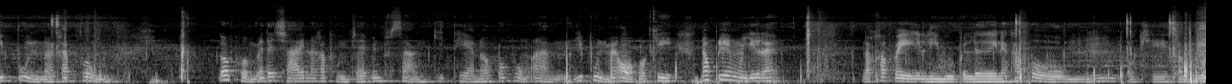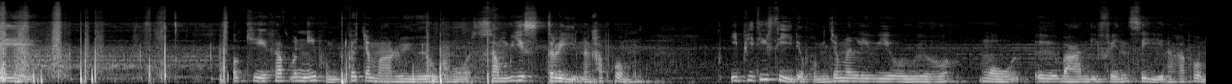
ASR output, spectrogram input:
ญี่ปุ่นนะครับผม ก็ผมไม่ได้ใช้นะครับ ผมใช้เป็นภาษาอังกฤษแทนเนาะเพราะผมอ่านญี่ปุ่นไม่ออก โอเค นอกเรื่องมาเยอะแล้วเราเข้าไปรีวิวกันเลยนะครับผม โอเคซอมบี้ โอเคครับ วันนี้ผมก็จะมารีวิวโหมด Zombie Street นะครับผม EP ที่ 4 เดี๋ยวผมจะมารีวิวโหมด Urban Defense 4นะครับผม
